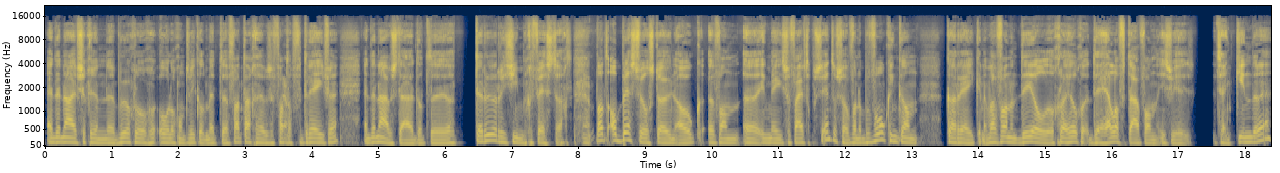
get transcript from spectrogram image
En daarna heeft zich een uh, burgeroorlog ontwikkeld met uh, Fatah. Hebben ze Fatah ja. verdreven. En daarna hebben ze daar dat uh, terreurregime gevestigd. Ja. Wat al best veel steun ook van, ik meen van 50% of zo, van de bevolking kan, kan rekenen. Waarvan een deel, heel, de helft daarvan is weer het zijn kinderen.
